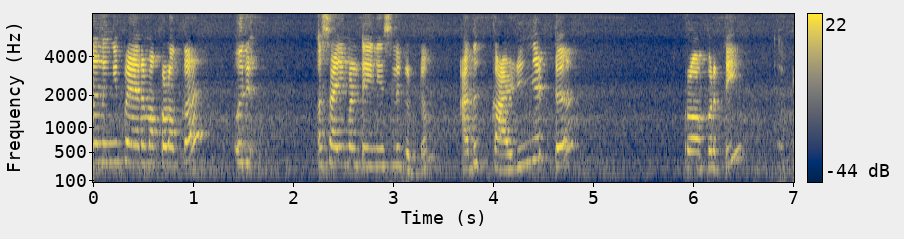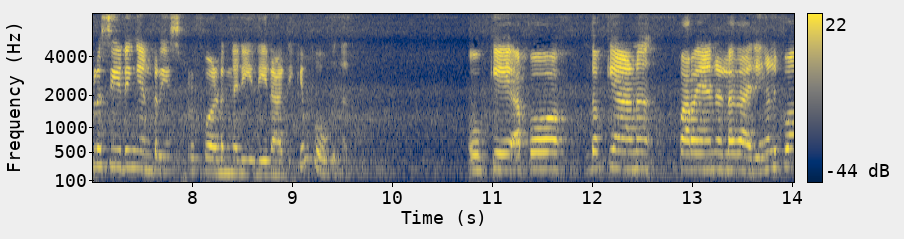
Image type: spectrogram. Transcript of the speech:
അല്ലെങ്കിൽ പേരമക്കളൊക്കെ ഒരു സൈമൾട്ടേനിയസ്ലി കിട്ടും. അത് കഴിഞ്ഞിട്ട് പ്രോപ്പർട്ടി പ്രൊസീഡിങ് എൻട്രീസ് പ്രിഫേർഡ് എന്ന രീതിയിലായിരിക്കും പോകുന്നത്. ഓക്കെ അപ്പോൾ ഇതൊക്കെയാണ് പറയാനുള്ള കാര്യങ്ങൾ. ഇപ്പോൾ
